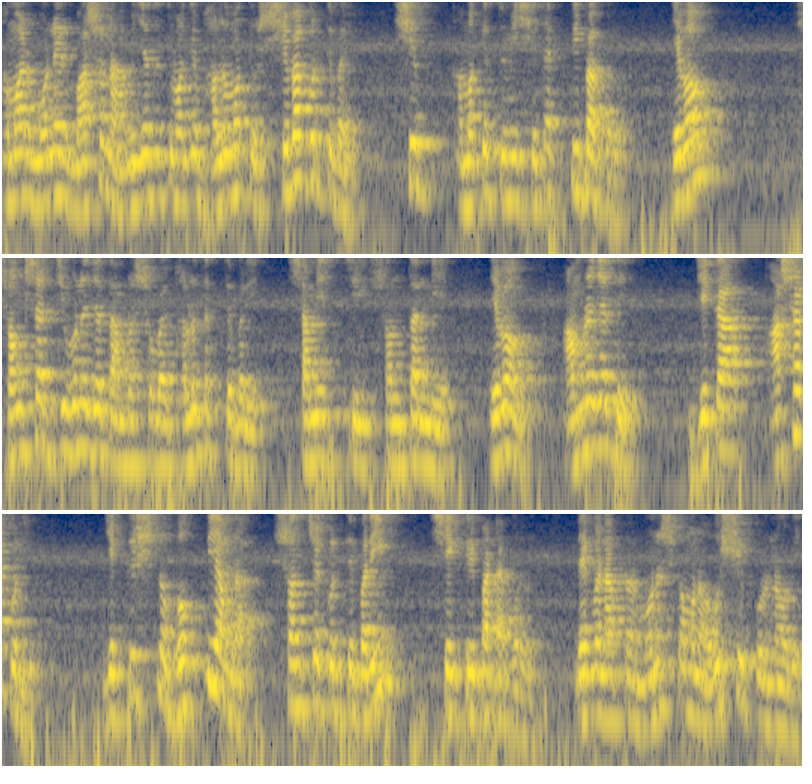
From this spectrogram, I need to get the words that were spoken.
আমার মনের বাসনা, আমি যাতে তোমাকে ভালো মতো সেবা করতে পারি, সে, আমাকে তুমি সেটা কৃপা করো। এবং সংসার জীবনে যাতে আমরা সবাই ভালো থাকতে পারি, স্বামী, স্ত্রী, সন্তান নিয়ে, এবং আমরা যাতে যেটা আশা করি যে কৃষ্ণ ভক্তি আমরা সঞ্চয় করতে পারি সেই কৃপাটা করুন। দেখবেন আপনার মনস্কামনা অবশ্যই পূর্ণ হবে।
